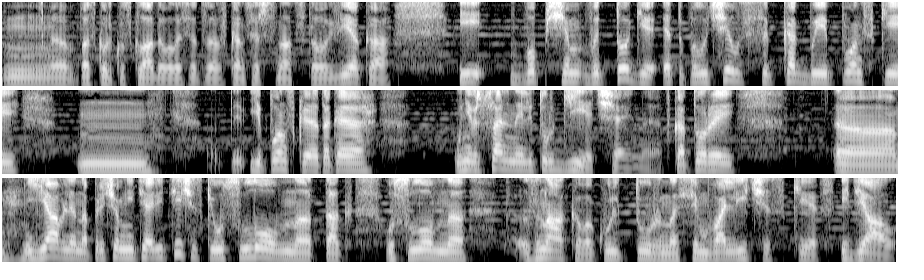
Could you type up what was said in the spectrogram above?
э, поскольку складывалось это в конце XVI века. И, в общем, в итоге это получился как бы японский... Японская такая универсальная литургия чайная, в которой э, явлено, причем не теоретически, условно так, условно знаково, культурно, символически идеал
